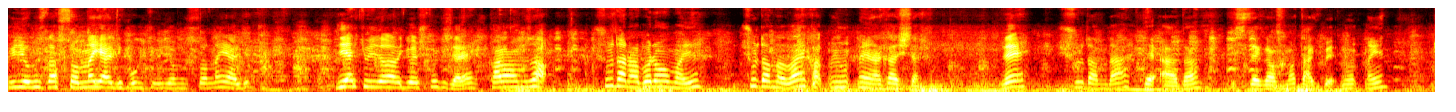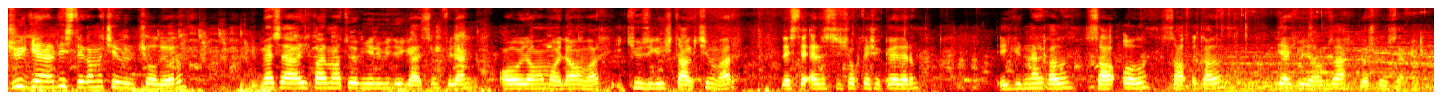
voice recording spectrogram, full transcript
videomuzda sonuna geldik. Bugünkü videomuzun sonuna geldik. Diğerki videolarda görüşmek üzere. Kanalımıza şuradan abone olmayı, şuradan da like atmayı unutmayın arkadaşlar. Ve şuradan da tekrardan Instagram'ıma takip etmeyi unutmayın. Çünkü genelde Instagram'da çevrimçi oluyorum. Mesela hikayeme atıyorum yeni video gelsin filan oylamam oylamam var. 200 geç takipçim var. Destekleriniz için çok teşekkür ederim. İyi günler kalın. Sağlıklı olun. Sağlıklı kalın. Diğer videolarımıza görüşmek üzere.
